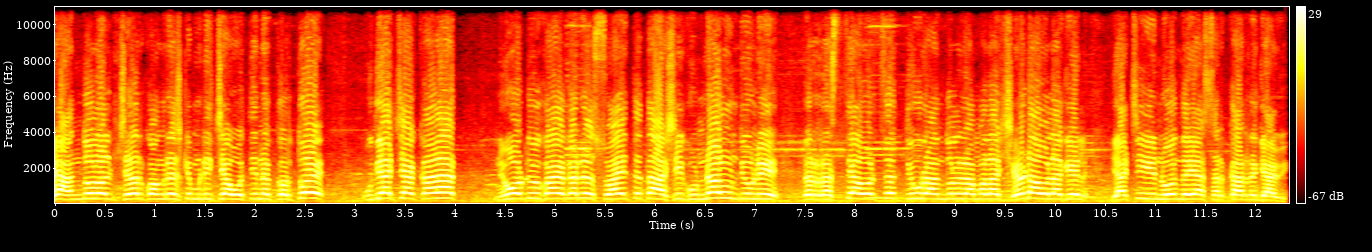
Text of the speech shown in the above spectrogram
हे आंदोलन शहर काँग्रेस कमिटीच्या वतीनं करतोय. उद्याच्या काळात निवडणूक आयोगाने स्वायत्तता अशी गुंडाळून ठेवली तर रस्त्यावरचं तीव्र आंदोलन आम्हाला छेडावं लागेल याची नोंद या सरकारनं घ्यावी.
